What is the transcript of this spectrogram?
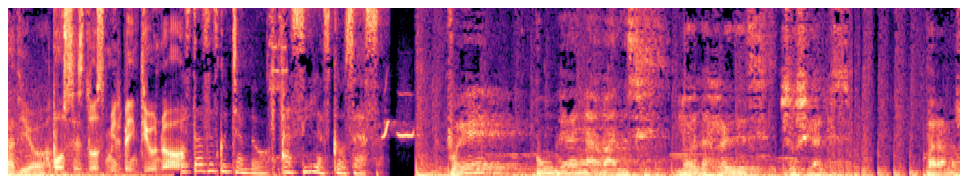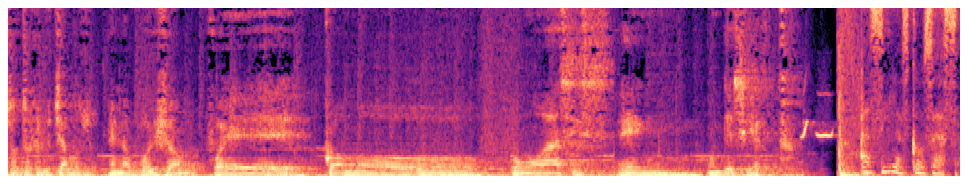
Radio. Voces 2021. Estás escuchando Así las cosas. Fue un gran avance lo de las redes sociales. Para nosotros que luchamos en la oposición fue como un oasis en un desierto. Así las cosas.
